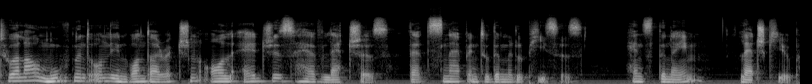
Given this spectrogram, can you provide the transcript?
To allow movement only in one direction, all edges have latches that snap into the middle pieces, hence the name Latch Cube.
